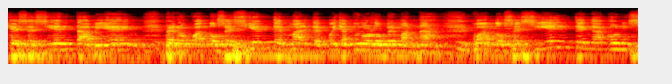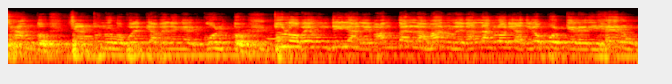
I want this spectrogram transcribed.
que se sienta bien. Pero cuando se sienten mal, después ya tú no los ves más nada. Cuando se sienten agonizando, ya tú no los vuelves a ver en el culto. Tú lo ves un día, levantan la mano, le dan la gloria a Dios porque le dijeron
